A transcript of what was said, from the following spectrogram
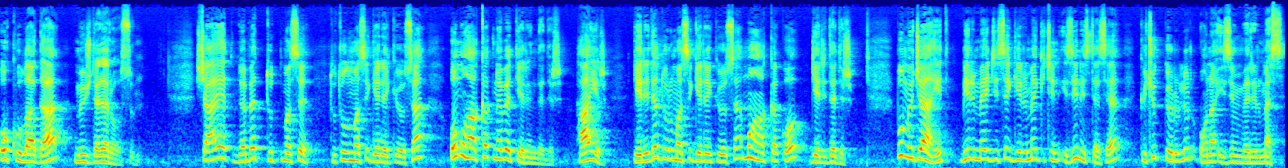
o kula da müjdeler olsun. Şayet nöbet tutması, tutulması gerekiyorsa o muhakkak nöbet yerindedir. Hayır, geride durması gerekiyorsa muhakkak o geridedir. Bu mücahit bir meclise girmek için izin istese küçük görülür ona izin verilmez.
